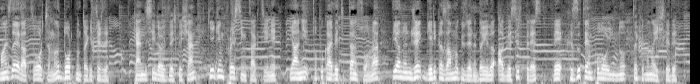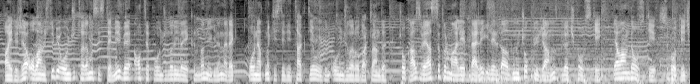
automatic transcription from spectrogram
Mainz'da yarattığı ortamı Dortmund'a getirdi. Kendisiyle özdeşleşen gegen pressing taktiğini yani topu kaybettikten sonra bir an önce geri kazanmak üzerine dayalı agresif pres ve hızlı tempolu oyununu takımına işledi. Ayrıca olağanüstü bir oyuncu tarama sistemi ve altyapı oyuncularıyla yakından ilgilenerek oynatmak istediği taktiğe uygun oyunculara odaklandı. Çok az veya sıfır maliyetlerle ileride adını çok duyacağımız Blachikovski, Lewandowski, Subotic,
